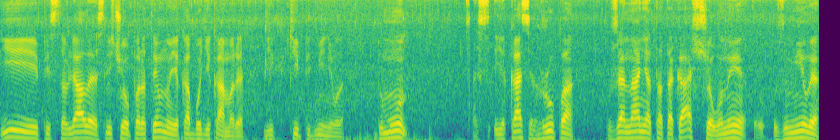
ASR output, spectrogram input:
і підставляли слідчу оперативну, яка бодікамери, які підмінювали. Тому якась група вже нанята така, що вони зуміли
